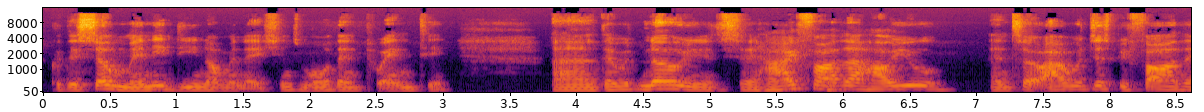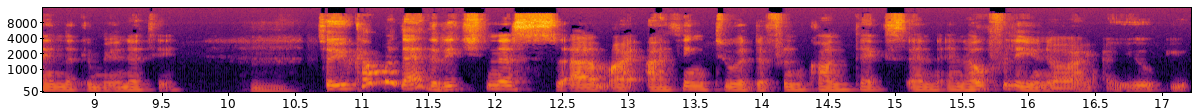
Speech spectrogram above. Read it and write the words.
because there's so many denominations, more than twenty uh, they would know you'd say hi father how are you? And so i would just be father in the community. So you come with that richness um, I, I think to a different context. And and hopefully you know I, you you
